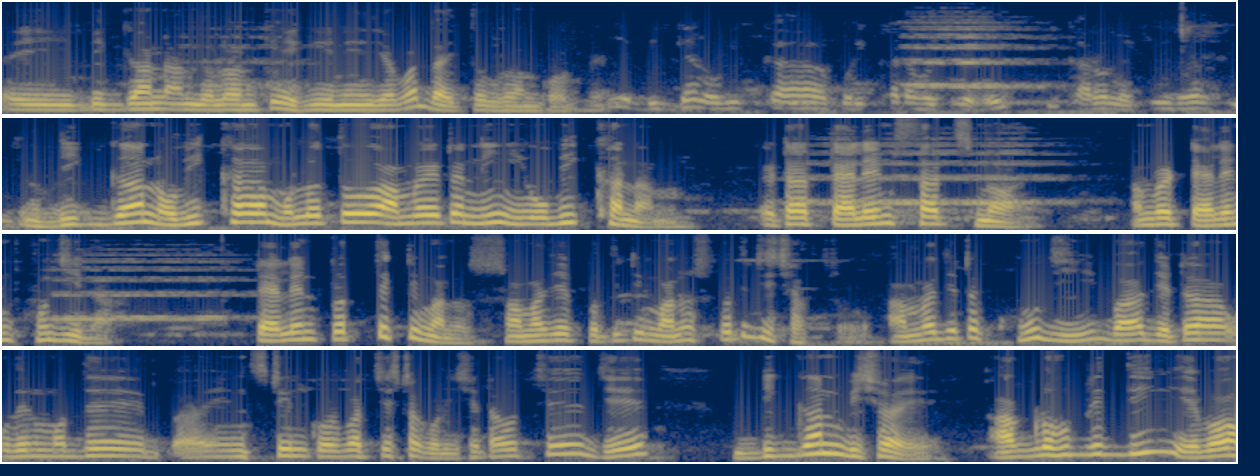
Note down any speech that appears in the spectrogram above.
এই বিজ্ঞান আন্দোলনকে এগিয়ে নিয়ে যাওয়ার দায়িত্ব গ্রহণ করবে। বিজ্ঞান অভিজ্ঞা পরীক্ষাটা হয়েছিল এই কি কারণে? কি ধরনের চিন্তা ভাবনা? বিজ্ঞান অভিক্ষা মূলত আমরা এটা নিই অভিক্ষা নাম। এটা ট্যালেন্ট সার্চ নয়। আমরা ট্যালেন্ট খুঁজি না। ট্যালেন্ট প্রত্যেকটি মানুষ সমাজের প্রতিটি মানুষ প্রতিটি ছাত্র। আমরা যেটা খুঁজি বা যেটা ওদের মধ্যে ইনস্টিল করবার চেষ্টা করি সেটা হচ্ছে যে বিজ্ঞান বিষয়ে আগ্রহ বৃদ্ধি এবং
